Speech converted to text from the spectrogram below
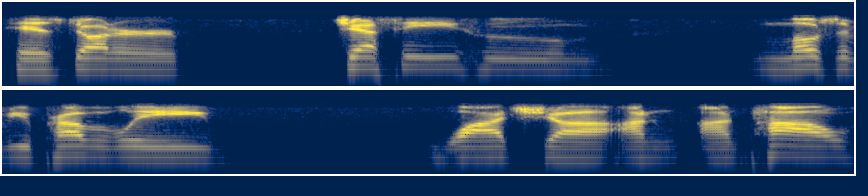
his daughter Jessie, whom most of you probably watch uh, on on POW,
